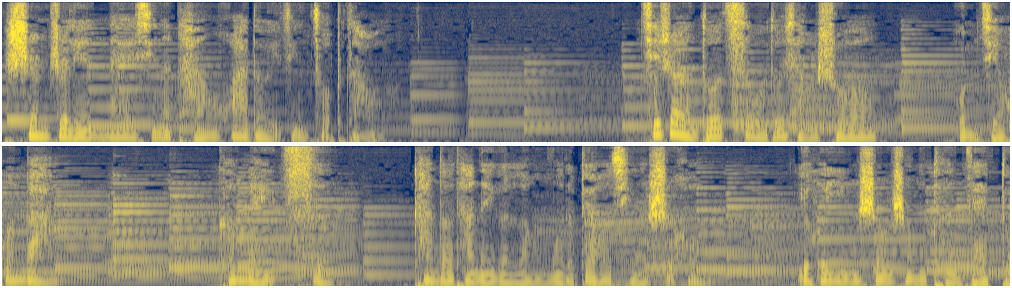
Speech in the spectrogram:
甚至连耐心的谈话都已经做不到了。其实很多次我都想说，我们结婚吧。可每次看到他那个冷漠的表情的时候，又会硬生生的吞在肚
